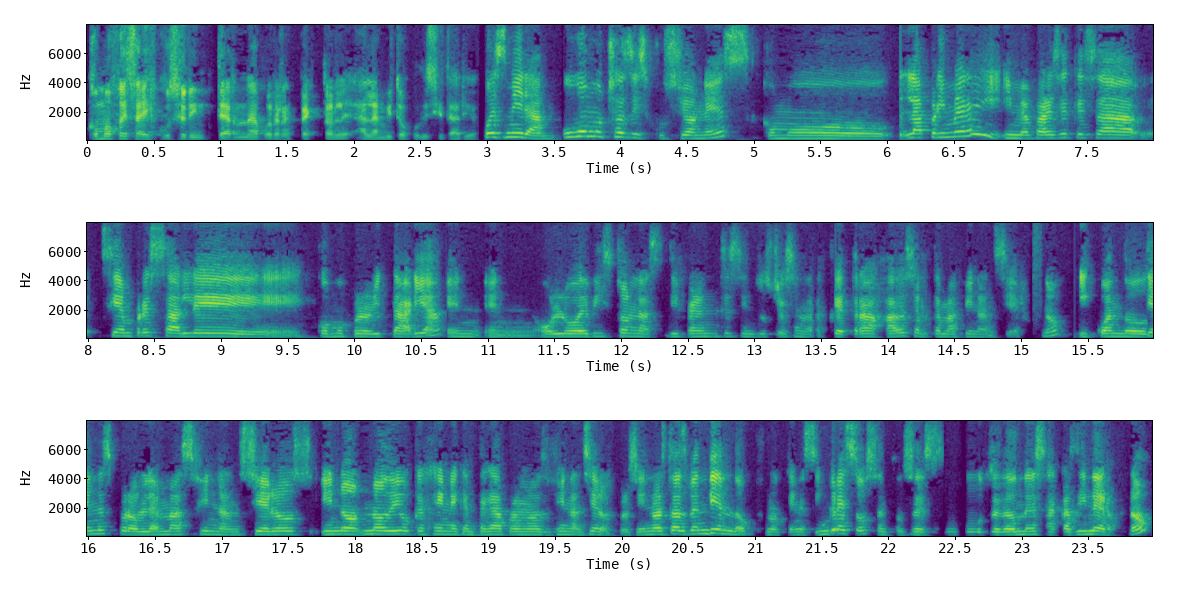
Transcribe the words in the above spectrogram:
¿cómo, fue esa discusión interna por respecto al, ámbito publicitario? Pues mira, hubo muchas discusiones, como la primera, y, me parece que esa siempre sale como prioritaria, en, o lo he visto en las diferentes industrias en las que he trabajado, es el tema financiero, ¿no? Y cuando tienes problemas financieros, y no, no digo que Heineken tenga problemas financieros, pero si no estás vendiendo, pues no tienes ingresos, entonces, pues, ¿de dónde sacas dinero, no?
